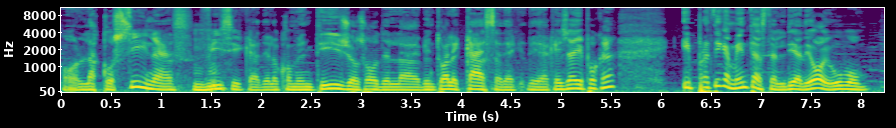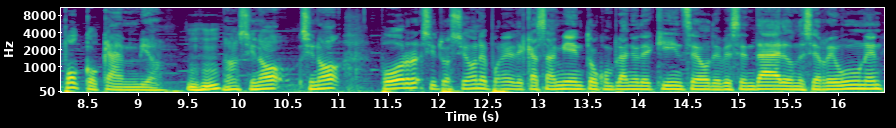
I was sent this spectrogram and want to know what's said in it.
o en las cocinas Ujú. físicas de los conventillos o de la eventual casa de, de aquella época. Y prácticamente hasta el día de hoy hubo un poco cambio. Ujú. ¿no? Sino, sino por situaciones, poner de casamiento, cumpleaños de 15 o de vecindario, donde se reúnen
